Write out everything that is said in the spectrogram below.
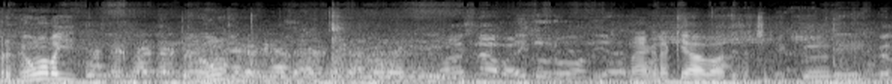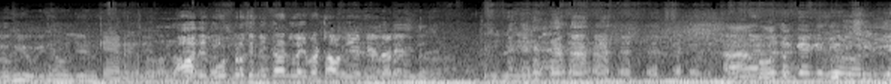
ਪਰਫਿਊਮ ਆ ਬਾਈ। ਪਰਫਿਊਮ ਵਾਸ਼ਨਾ ਵਾਲੀ ਦੂਰੋਂ ਆਉਂਦੀ ਹੈ ਮੈਂ ਕਹਿੰਦਾ ਕੀ ਬਾਤ ਹੈ ਸੱਚੀ। ਇੱਕ ਗੱਲ ਉਹੀ ਹੋ ਗਈ ਨਾ ਹੁਣ ਜੇ ਘੈਂਟ ਗੱਲ ਬਾਤ। ਆਹ ਦੇ ਫੋਟੋ ਕਿੰਨੀ ਘੰਟ ਲਈ ਬੈਠਾ ਉਹਦੀ ਅੱਡੀ ਦਾੜੀ ਤੇ ਹਾਂ ਬਹੁਤ ਉਹਦੀ ਸਿੱਧੀ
